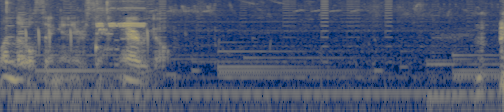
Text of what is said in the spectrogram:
One little thing in your thing. There we go.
